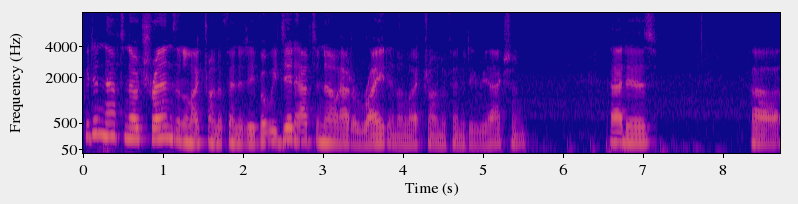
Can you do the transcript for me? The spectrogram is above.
we didn't have to know trends in electron affinity, but we did have to know how to write an electron affinity reaction. That is uh,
